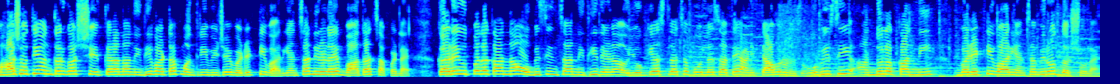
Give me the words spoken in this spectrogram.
महाज्योती अंतर्गत शेतकऱ्यांना निधी वाटप मंत्री विजय वडेट्टीवार यांचा निर्णय वादात सापडलाय. कडे उत्पादकांना ओबीसींचा निधी देणं अयोग्य असल्याचं बोललं जाते आणि त्यावरूनच ओबीसी आंदोलकांनी वडेट्टीवार यांचा विरोध दर्शवलाय.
